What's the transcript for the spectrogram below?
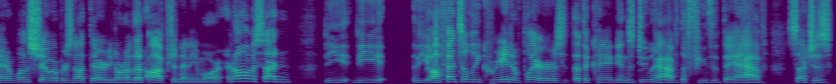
And once Shea Weber's not there, you don't have that option anymore. And all of a sudden, the the the offensively creative players that the Canadiens do have, the few that they have, such as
